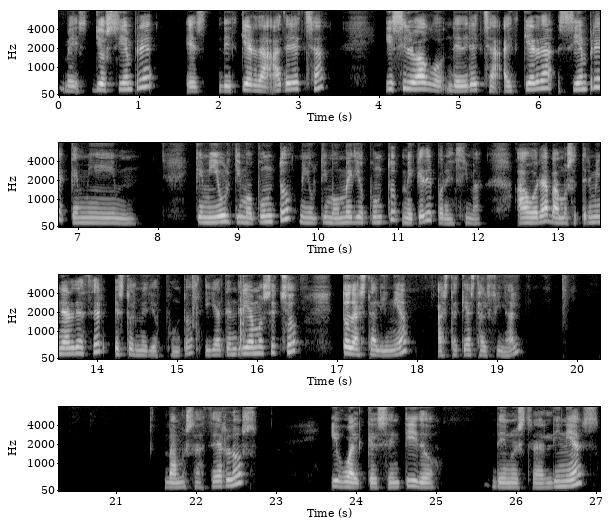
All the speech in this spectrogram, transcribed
¿Veis? Yo siempre es de izquierda a derecha y si lo hago de derecha a izquierda, siempre que mi, que mi último punto, mi último medio punto, me quede por encima. Ahora vamos a terminar de hacer estos medios puntos y ya tendríamos hecho toda esta línea hasta aquí, hasta el final. Vamos a hacerlos igual que el sentido de nuestras líneas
